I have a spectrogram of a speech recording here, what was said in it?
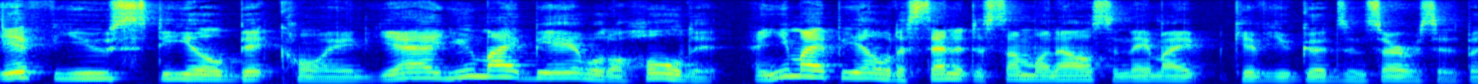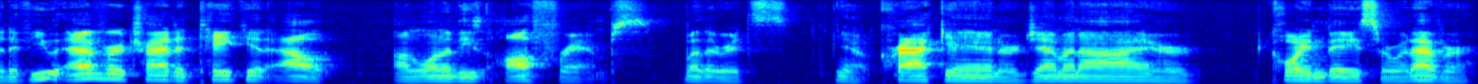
if you steal Bitcoin, yeah, you might be able to hold it and you might be able to send it to someone else and they might give you goods and services. But if you ever try to take it out on one of these off ramps, whether it's, you know, Kraken or Gemini or Coinbase or whatever,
